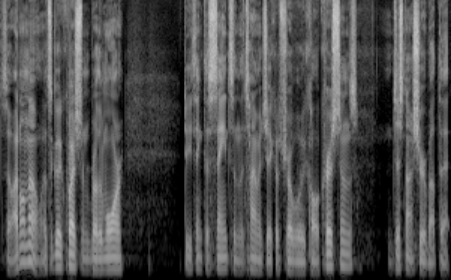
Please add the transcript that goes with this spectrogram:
So I don't know. That's a good question, Brother Moore. Do you think the saints in the time of Jacob's trouble we call Christians? I'm just not sure about that.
